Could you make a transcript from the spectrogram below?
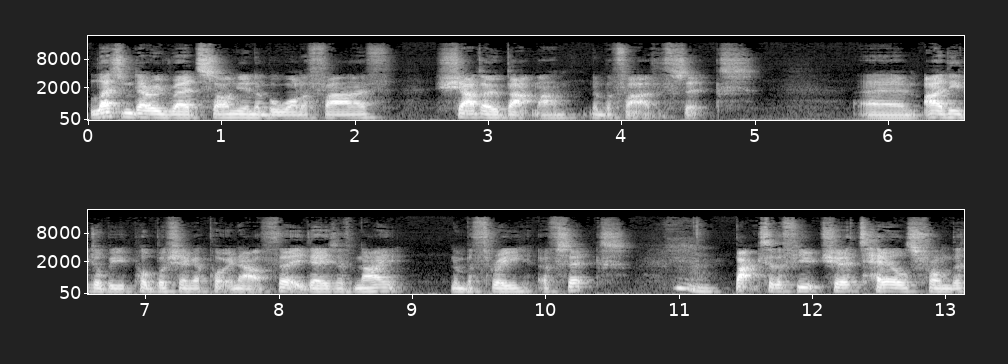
Legendary Red Sonja number one of five, Shadow Batman number five of six. Um, IDW Publishing are putting out Thirty Days of Night number three of six. Back to the Future: Tales from the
